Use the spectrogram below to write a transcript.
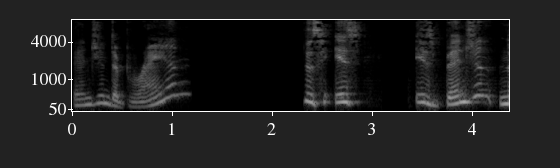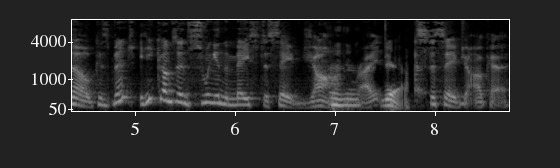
Benjamin to Bran? Does is is Benjamin? No, because Ben he comes in swinging the mace to save John, Mhm. right? Yeah. That's to save John. Okay,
